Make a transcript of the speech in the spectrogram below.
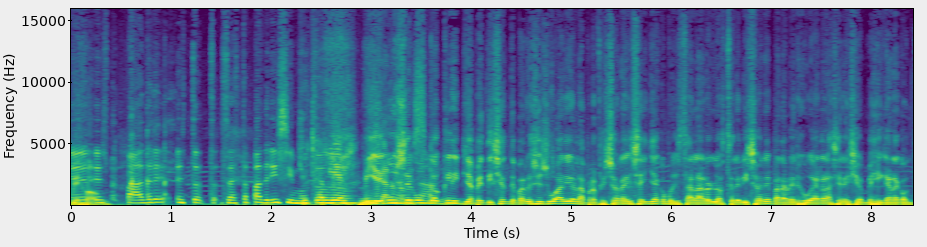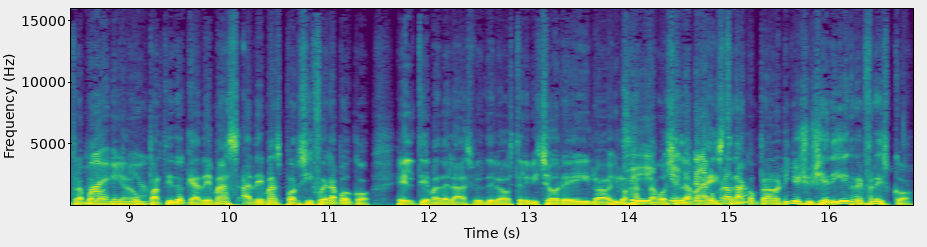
mejor. es, es padre, esto, está padrísimo. Yo también. Y en un segundo sale. clip y a petición de varios usuarios, la profesora enseña cómo instalaron los televisores para ver jugar a la selección mexicana contra Madre Polonia. mía. Un partido que además, además, por si fuera poco, el tema de las de los televisores y los, y los Sí, altavoces, es la maestra comprado a los niños chuchería y refresco.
